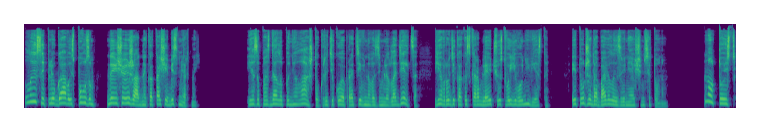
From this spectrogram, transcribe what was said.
«Лысый, плюгавый, с пузом, да еще и жадный, как Кощей Бессмертный». Я запоздала поняла, что, критикуя противного землевладельца, я вроде как оскорбляю чувства его невесты, и тут же добавила извиняющимся тоном. «Ну, то есть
